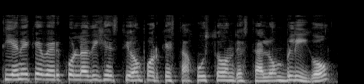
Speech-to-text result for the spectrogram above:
tiene que ver con la digestión porque está justo donde está el ombligo,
